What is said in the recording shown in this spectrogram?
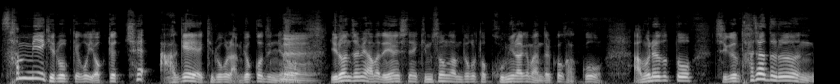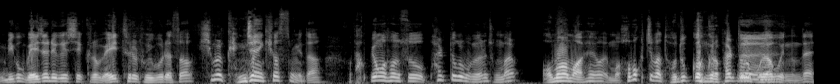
3미의 기록을 깨고 역대 최악의 기록을 남겼거든요. 네. 이런 점이 아마 내년 시즌에 김성 감독을 더 고민하게 만들 것 같고 아무래도 또 지금 타자들은 미국 메이저리그식 그런 웨이트를 도입을 해서 힘을 굉장히 키웠습니다. 박병호 선수 팔뚝을 보면 정말 어마어마해요. 뭐 허벅지보다 더 두꺼운 그런 팔뚝을 네. 보유하고 있는데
